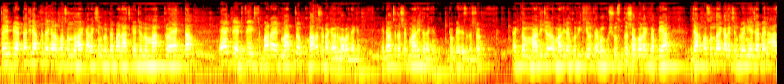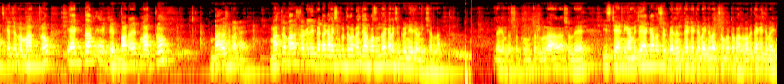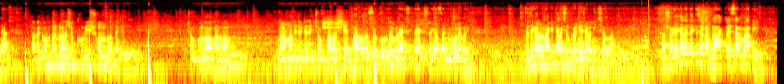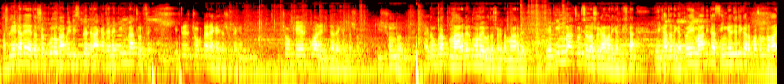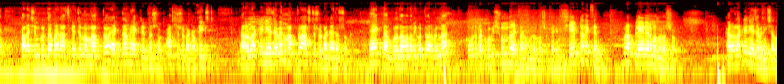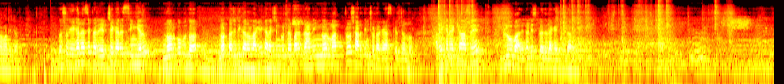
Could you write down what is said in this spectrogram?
তো এই পেয়ারটা যদি আপনাদের কারও পছন্দ হয়, কালেকশন করতে পারেন। আজকের জন্য মাত্র একদম এক রেট ফিক্সড বাটা রেট মাত্র বারোশো টাকা ওর বাবার দেখেন। এটা হচ্ছে দর্শক মাদিটা দেখেন ঠোকরে দিয়েছে দর্শক। একদম মাদি জোড়া মাদিটা খুবই কিউট এবং সুস্থ, সবল একটা পেয়ার যার পছন্দ হয় কালেকশন করে নিয়ে যাবেন। আজকের জন্য মাত্র একদম এক রেট বাটা রেট মাত্র বারোশো টাকায়। মাত্র বারোশো টাকা এই পেটা কালেকশন করতে পারবেন। যার পছন্দ হয় কালেকশন করে নিয়ে যাবেন ইনশাল্লাহ দেখেন দর্শক কবুতরগুলো আসলে স্ট্যান্ডিং আমি তো একা দর্শক ব্যালেন্স দেখাইতে পারি না বা চোখ অত ভালোভাবে দেখাইতে পারি না। তবে কবুতরগুলো দর্শক খুবই সুন্দর দেখেন। চোখগুলো ভালো। নর্মালি দুইটারই চোখ ভালো শেপ ভালো। দর্শক কবুতরগুলো একসাথে একশোই আছে আমি মনে করি। যদি কারও লাগে কালেকশন করে নিয়ে যাবেন ইনশাল্লাহ দর্শক, এখানে দেখতেছেন একটা ব্ল্যাক রেসার মাদি। আসলে এটারে দর্শক কোনোভাবে ডিসপ্লেতে রাখা যায় না, তিনবার ছুটছে। একটু চোখটা দেখায় দর্শক, দেখেন। চোখের কোয়ালিটিটা দেখেন দর্শক, কি সুন্দর। একদম পুরো মার্বেল মনে হইব দর্শক, এটা মার্বেল এ তিনবার ছুটছে দর্শক আমার এখান থেকে, এই খাঁচা থেকে। তো এই মাদিটা সিঙ্গেল যদি কারও পছন্দ হয় কালেকশন করতে পারেন আজকের জন্য মাত্র একদম এক রেট দর্শক, আটশোশো টাকা ফিক্সড কারও লাগলে নিয়ে যাবেন মাত্র আটশোশো টাকায় দর্শক। একদম, কোনো দামাদামি করতে পারবেন না। কবুতরটা খুবই সুন্দর একটা কবুতর দর্শক, দেখেন। শেপটা দেখছেন? পুরো প্লেনের মতো দর্শক। কারও লাগলে নিয়ে যাবেন ইনশাল্লাহ মাদিটা। দর্শক, এখানে আছে একটা রেড চেকারের সিঙ্গেল নর কবুতর। নরটা যদি কারও লাগে কালেকশন করতে পারেন। রানিং নর মাত্র সাড়ে তিনশো টাকা আজকের জন্য। আর এখানে একটা আছে ব্লু বার এটা ডিসপ্লেতে দেখাই দিচ্ছি দাঁড়ান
